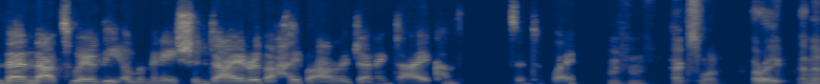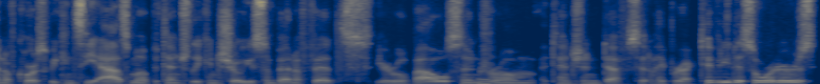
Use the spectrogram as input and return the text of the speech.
then that's where the elimination diet or the hypoallergenic diet comes into play. Mm-hmm. Excellent. All right. And then, of course, we can see asthma potentially can show you some benefits, irritable bowel mm-hmm. syndrome, mm-hmm. attention deficit hyperactivity disorders,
